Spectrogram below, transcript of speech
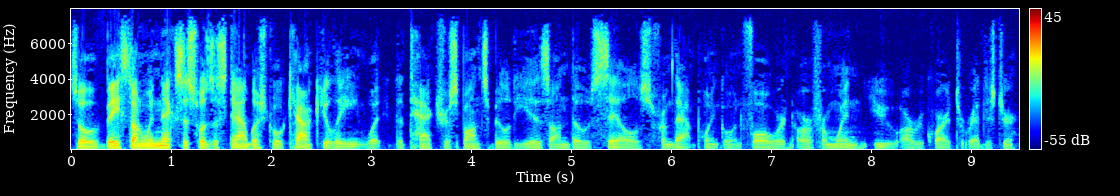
So based on when Nexus was established, we'll calculate what the tax responsibility is on those sales from that point going forward, or from when you are required to register.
